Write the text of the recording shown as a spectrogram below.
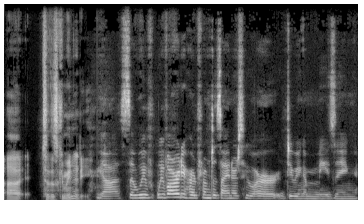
uh, to this community. Yeah, so we've we've already heard from designers who are doing amazing,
